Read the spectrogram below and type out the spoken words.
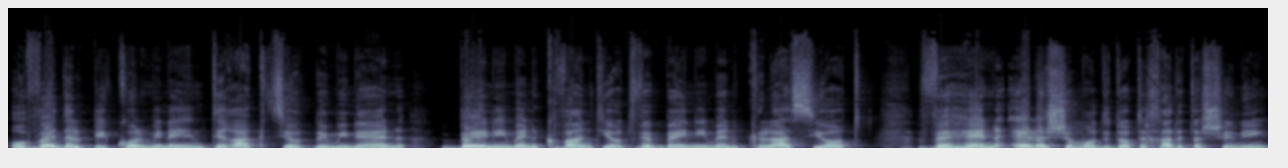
עובד על פי כל מיני אינטראקציות למיניהן, בין אם הן קוונטיות ובין אם הן קלאסיות, והן אלה שמודדות אחד את השני,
